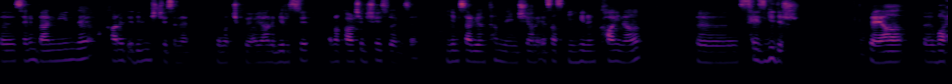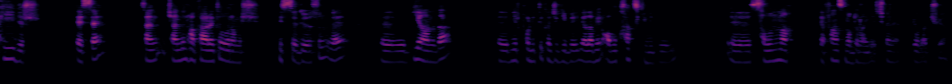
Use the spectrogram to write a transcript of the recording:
e, senin benliğinle hakaret edilmişçesine yola çıkıyor. Yani birisi ona karşı bir şey söylese, bilimsel yöntem neymiş? Yani esas bilginin kaynağı e, sezgidir veya e, vahiydir dese, sen kendin hakarete uğramış hissediyorsun ve e, bir anda e, bir politikacı gibi ya da bir avukat gibi değil, e, savunma, defans moduna geçmene yol açıyor.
